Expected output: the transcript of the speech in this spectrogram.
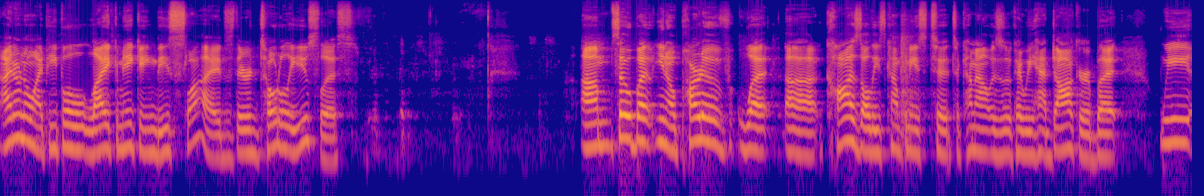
I don't know why people like making these slides. They're totally useless. Um, so, but you know, part of what uh, caused all these companies to, to come out was okay, we had Docker, but we,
